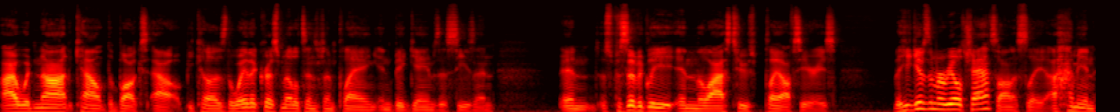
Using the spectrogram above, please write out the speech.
I would not count the Bucks out because the way that Khris Middleton's been playing in big games this season, and specifically in the last two playoff series, that he gives them a real chance. Honestly, I mean,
